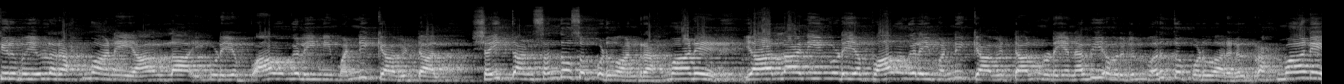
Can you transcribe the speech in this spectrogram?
கிருபையுள்ள ரஹ்மானே யா அல்லாஹ் எங்களுடைய பாவங்களை நீ மன்னிக்காவிட்டால் ஷைத்தான் சந்தோஷப்படுவான் ரஹ்மானே. யா நீ எங்களுடைய பாவங்களை மன்னிக்காவிட்டால் உன்னுடைய நபி அவர்கள் வருத்தப்படுவார்கள் ரஹ்மானே.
